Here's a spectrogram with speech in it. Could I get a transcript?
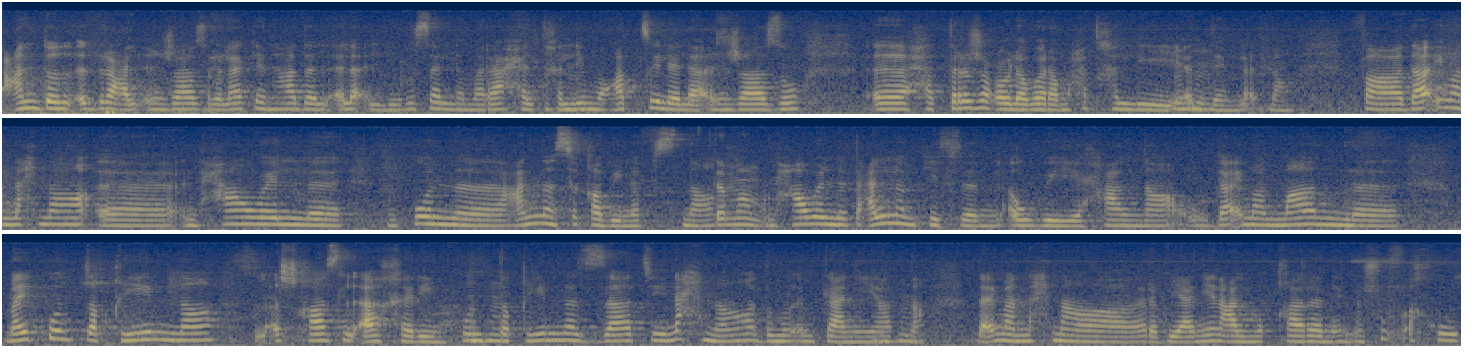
عنده القدرة على الإنجاز ولكن هذا القلق اللي وصل لمراحل تخليه معطلة لإنجازه آه، حترجعه لورا ما حتخليه يقدم لقدام. فدائما نحن آه، نحاول نكون عندنا ثقة بنفسنا. تمام نحاول نتعلم كيف نقوي حالنا ودائما ما ما يكون تقييمنا الأشخاص الآخرين يكون تقييمنا الذاتي نحن ضمن إمكانياتنا. دائما نحن ربيانين على المقارنة إنه شوف أخوك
